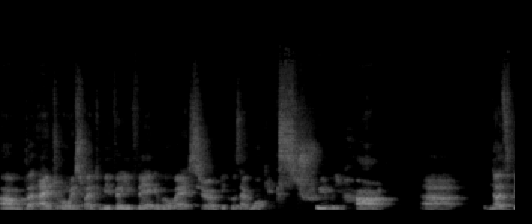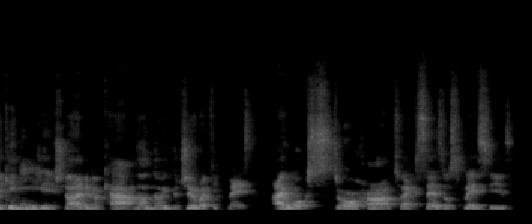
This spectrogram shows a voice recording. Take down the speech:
Um, but I always try to be very vague about where I serve because I work extremely hard. Uh, not speaking English, not having a car, not knowing the geographic place. I work so hard to access those places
